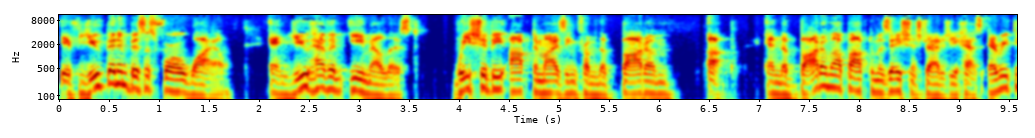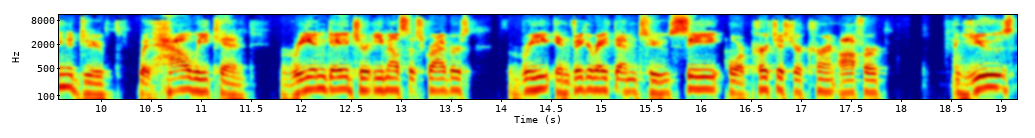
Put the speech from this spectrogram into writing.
if you've been in business for a while and you have an email list, we should be optimizing from the bottom up. And the bottom up optimization strategy has everything to do with how we can re engage your email subscribers, reinvigorate them to see or purchase your current offer, use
